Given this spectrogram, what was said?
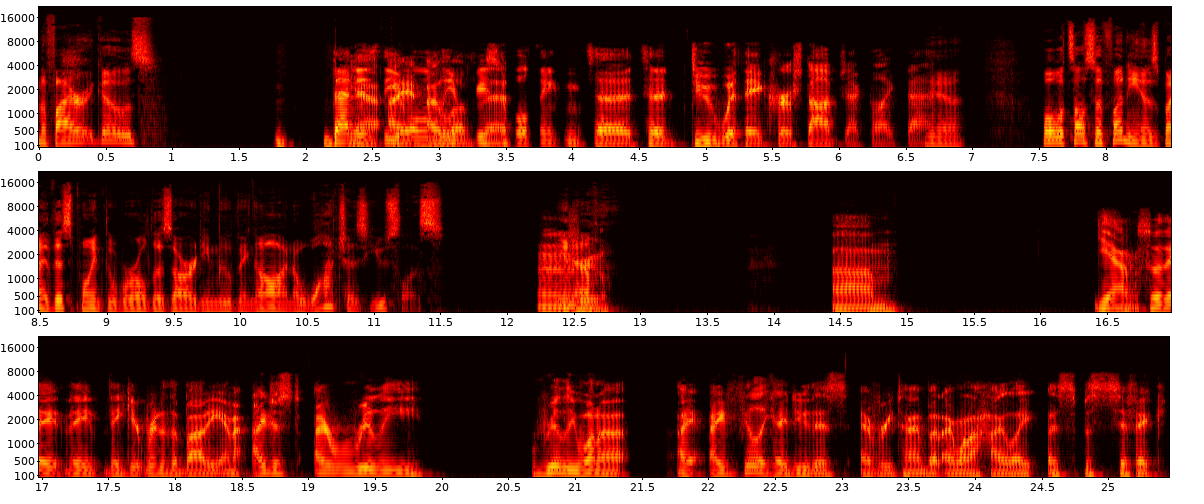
the fire it goes. That is Yeah, the I- I only love that. reasonable thing to to do with a cursed object like that. Yeah. Well, what's also funny is by this point the world is already moving on. A watch is useless. Mm. You know? True. Um. Yeah, so they they they get rid of the body, and I, I just I really, really want to. I I feel like I do this every time, but I want to highlight a specific,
